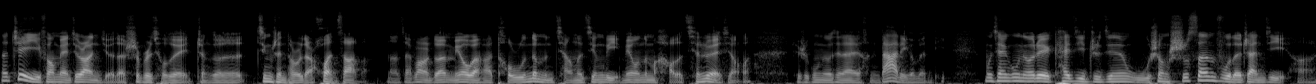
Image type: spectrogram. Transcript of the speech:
那这一方面就让你觉得是不是球队整个精神头有点涣散了？那在防守端没有办法投入那么强的精力，没有那么好的侵略性了，这是公牛现在很大的一个问题。目前公牛这开季至今五胜十三负的战绩啊，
